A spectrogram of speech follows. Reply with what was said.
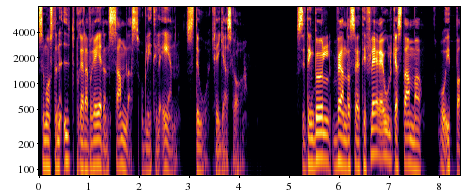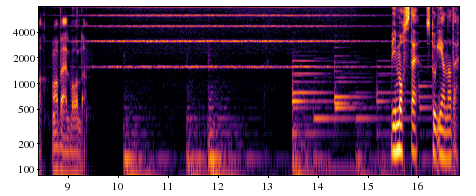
så måste den utbredda vreden samlas och bli till en stor krigarskara. Sitting Bull vänder sig till flera olika stammar och yppar några välvalda. Vi måste stå enade.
